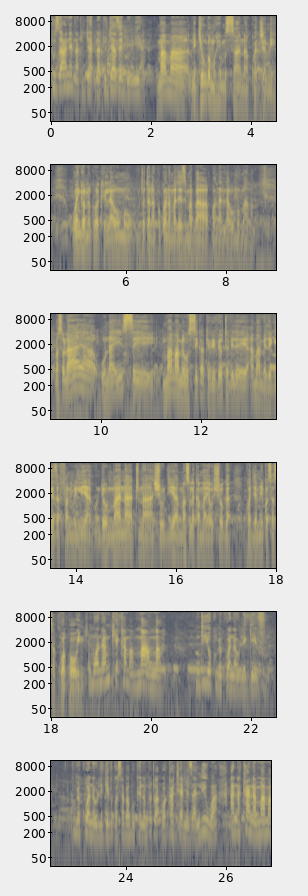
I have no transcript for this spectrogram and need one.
tuzaane na, tuja, na tujaze dunia. Mama ni kiungo muhimu sana kwa jamii. Wengi wamekuwa wakilaumu mtoto anapokuwa na malezi mabaya, wanalaumu mama. Masuala haya unahisi mama amehusika kivyovyote vile ama amelegeza familia? Ndio maana tunashuhudia masuala kama ya ushoga kwa jamii kwa sasa kuwa kwa wingi. Mwanamke kama mama, ndiyo kumekuwa na ulegevu kumekuwa na ulegevu kwa sababu ukiona mtoto wakati amezaliwa anakaa na mama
